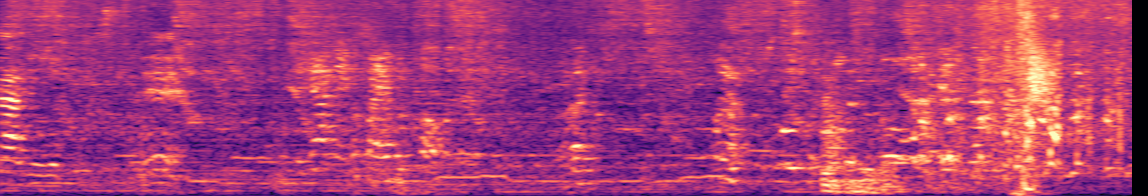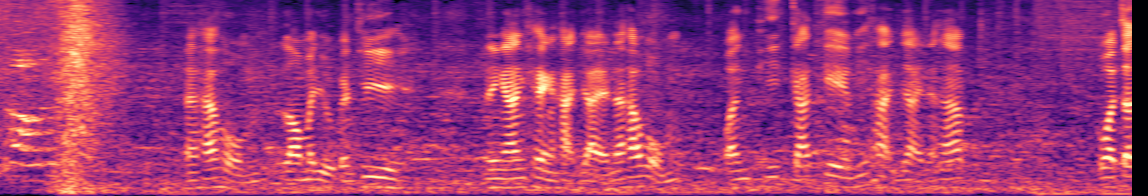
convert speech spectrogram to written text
ยากอยู่นี่ยากไงก็ไปบนขอบมาเลย นะครับผมเรามาอยู่กันที่ในงานแข่งหาดใหญ่นะครับผมวันพีทการ์ดเกมที่หาดใหญ่นะครับ กว่าจะ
